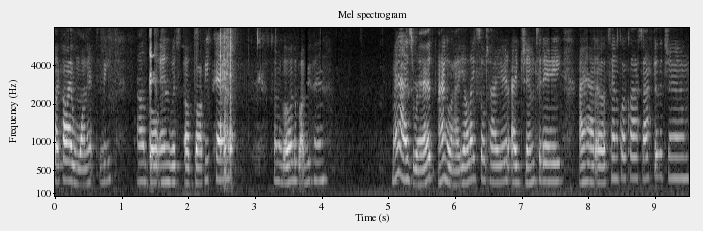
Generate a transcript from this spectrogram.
like how I want it to be, I'll go in with a bobby pin. So I'm going to go in the bobby pin. My eyes red. I know y'all like so tired. I gym today. I had a 10 o'clock class after the gym.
